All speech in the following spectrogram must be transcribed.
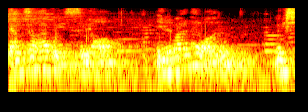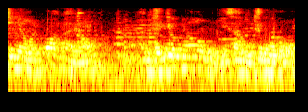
양성하고 있으며 일반 회원 60명을 포함하여 한 100여 명 이상 규모로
